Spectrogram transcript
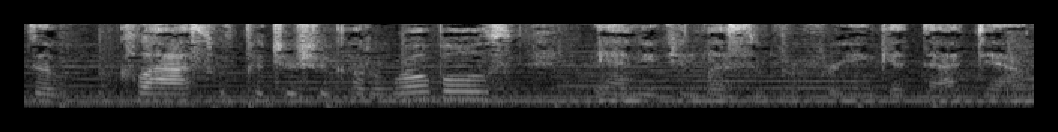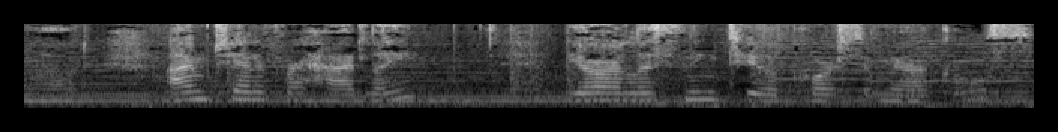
the class with Patricia Cota Robles, and you can listen for free and get that download. I'm Jennifer Hadley. You're listening to A Course in Miracles.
